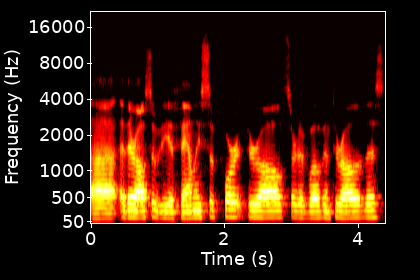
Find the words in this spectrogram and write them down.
Uh, there also would be a family support through all, sort of woven through all of this,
